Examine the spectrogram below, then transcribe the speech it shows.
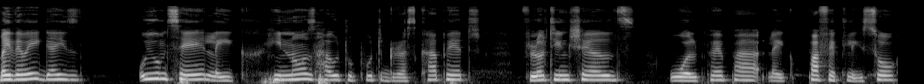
by the way guys huyu msee like he knows how to put grass carpet floating shells wallpaper like perfectly. So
